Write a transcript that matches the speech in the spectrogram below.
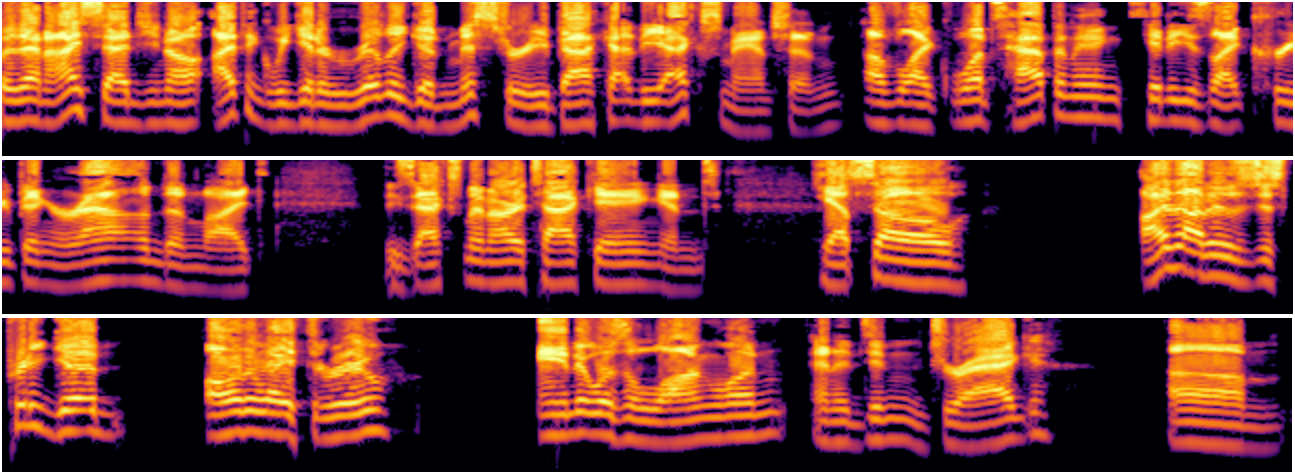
But then I said, you know, I think we get a really good mystery back at the X mansion of like what's happening. Kitty's like creeping around and like these X Men are attacking and Yep. So I thought it was just pretty good all the way through, and it was a long one, and it didn't drag. Um,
